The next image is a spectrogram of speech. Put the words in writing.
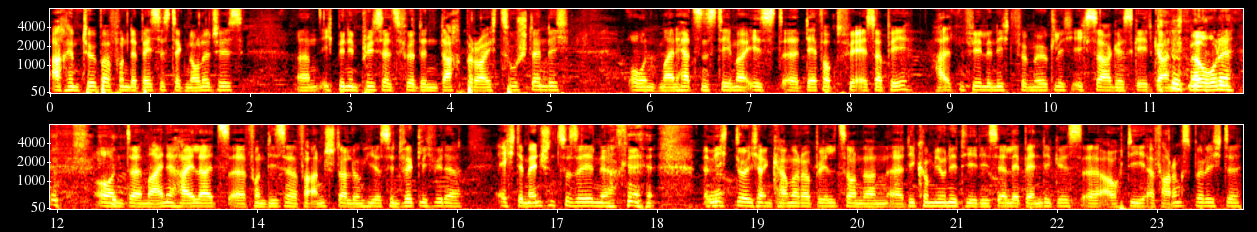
Achim Töper von der Basis Technologies. Ähm, ich bin im Presales für den Dachbereich zuständig und mein Herzensthema ist äh, DevOps für SAP. Halten viele nicht für möglich. Ich sage, es geht gar nicht mehr ohne. Und äh, meine Highlights äh, von dieser Veranstaltung hier sind wirklich wieder echte Menschen zu sehen. Ja. nicht durch ein Kamerabild, sondern die Community, die sehr lebendig ist, auch die Erfahrungsberichte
